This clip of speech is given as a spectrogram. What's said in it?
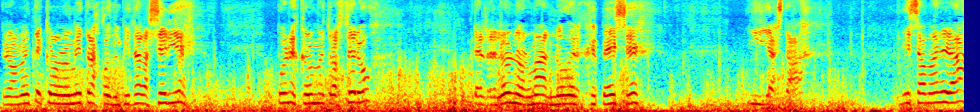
Normalmente cronometras cuando empieza la serie, pones cronómetro a cero del reloj normal, no del GPS y ya está de esa manera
